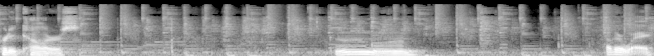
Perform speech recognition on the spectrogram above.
pretty colors. Come on. Other way.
